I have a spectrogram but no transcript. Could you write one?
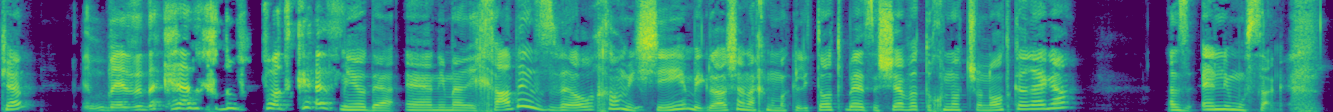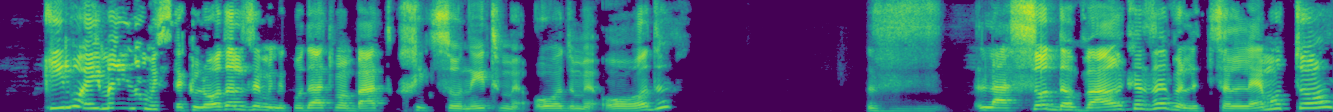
כן. באיזה דקה אנחנו בפודקאסט? מי יודע, אה, אני מעריכה באיזה אור חמישי, בגלל שאנחנו מקליטות באיזה שבע תוכנות שונות כרגע, אז אין לי מושג. כאילו אם היינו מסתכלות על זה מנקודת מבט חיצונית מאוד מאוד, ז- לעשות דבר כזה ולצלם אותו,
